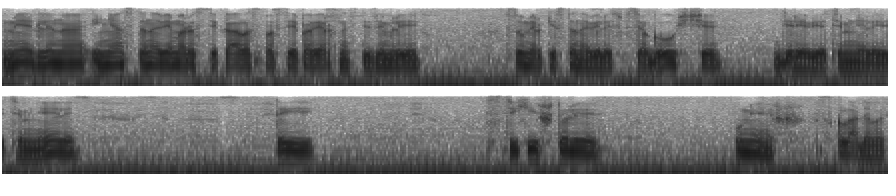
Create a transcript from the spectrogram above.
медленно и неостановимо растекалась по всей поверхности земли. Сумерки становились все гуще, деревья темнели и темнели. Ты «Стихи, что ли, умеешь складывать?»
